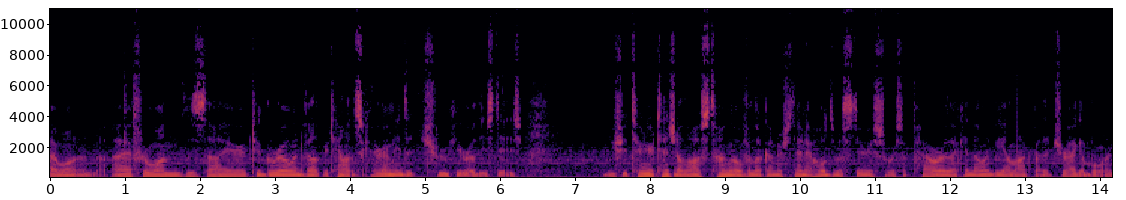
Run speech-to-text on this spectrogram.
I want. I, for one, desire to grow and develop your talent. Skyrim needs a true hero these days. You should turn your attention to Lost Tongue Overlook. Understand it holds a mysterious source of power that can only be unlocked by the Dragonborn.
